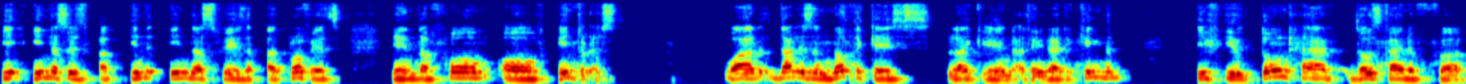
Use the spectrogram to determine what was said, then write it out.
industries uh, in, industries uh, profits in the form of interest. While that is not the case, like in the United Kingdom, if you don't have those kind of uh,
